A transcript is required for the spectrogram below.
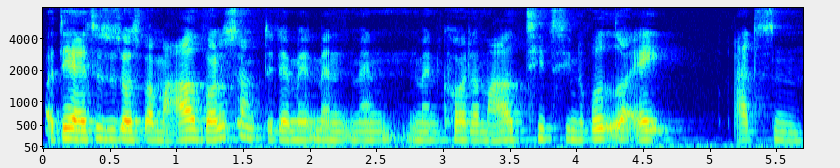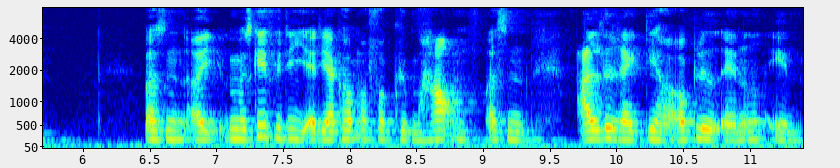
Og det har jeg altid synes også var meget voldsomt, det der med, at man, man, man cutter meget tit sine rødder af. Ret sådan, og, sådan, og måske fordi, at jeg kommer fra København, og sådan aldrig rigtig har oplevet andet end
